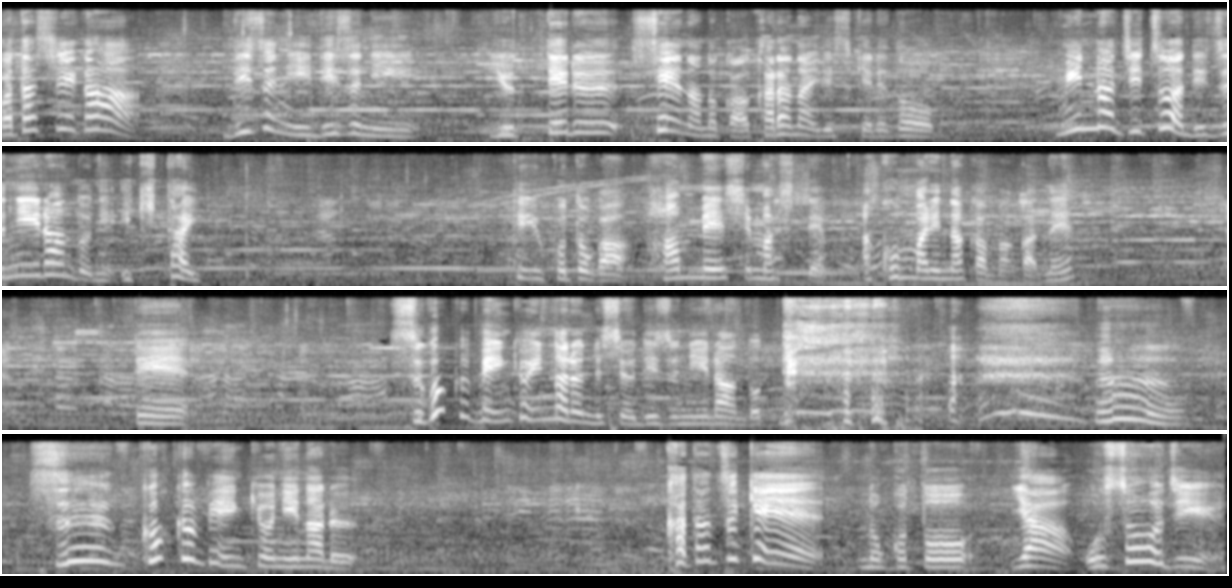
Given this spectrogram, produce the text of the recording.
私がディズニーディズニー言ってるせいなのかわからないですけれどみんな実はディズニーランドに行きたいっていうことが判明しましてあこんまり仲間がねですごく勉強になるんですよディズニーランドって。うん。すっごく勉強になる。片付けのことやお掃除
